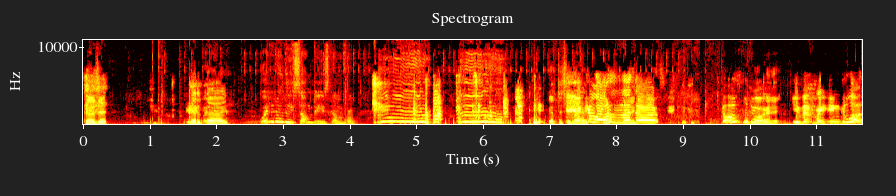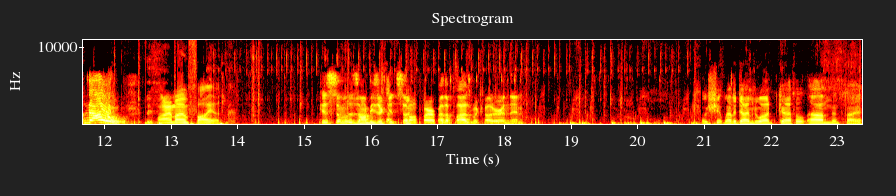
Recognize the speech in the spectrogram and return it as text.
Close it. Let him die. Where did all these zombies come from? Ooh, ooh. We have to survive. Close the door! Close the One more door! minute. Keep it freaking close. No! Why am I on fire? Because some of the zombies are get set on fire by the plasma cutter and then. Oh shit, we have a diamond one. Careful. Um, then fire.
